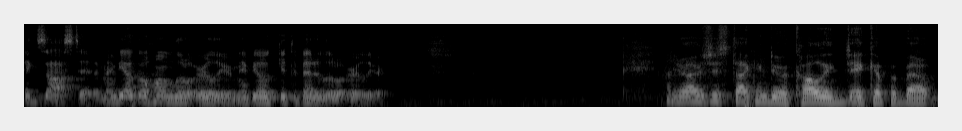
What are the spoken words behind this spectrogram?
exhausted. Maybe I'll go home a little earlier. Maybe I'll get to bed a little earlier. You know, I was just talking to a colleague, Jacob, about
